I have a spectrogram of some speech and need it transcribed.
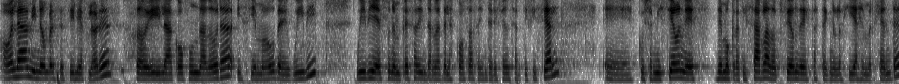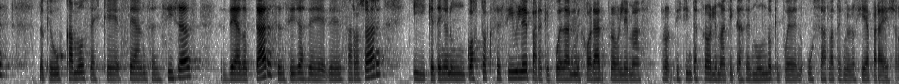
Hola, mi nombre es Cecilia Flores, soy la cofundadora y CMO de Weeby. Weeby es una empresa de Internet de las Cosas e Inteligencia Artificial, eh, cuya misión es democratizar la adopción de estas tecnologías emergentes. Lo que buscamos es que sean sencillas de adoptar, sencillas de, de desarrollar y que tengan un costo accesible para que puedan mejorar distintas problemáticas del mundo que pueden usar la tecnología para ello.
